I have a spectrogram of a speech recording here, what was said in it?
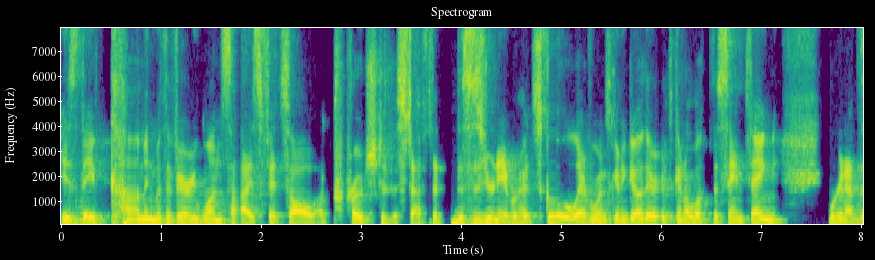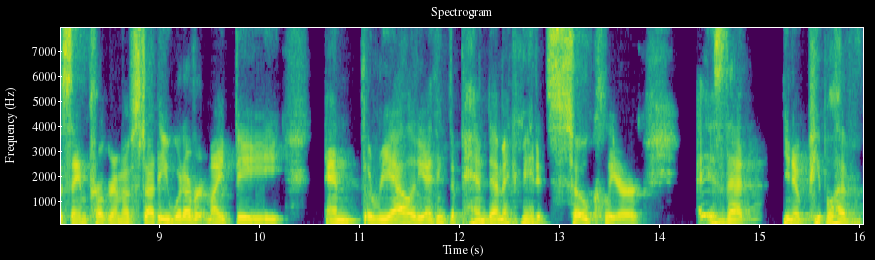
is they've come in with a very one size fits all approach to this stuff that this is your neighborhood school everyone's going to go there it's going to look the same thing we're going to have the same program of study whatever it might be. And the reality i think the pandemic made it so clear is that you know people have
